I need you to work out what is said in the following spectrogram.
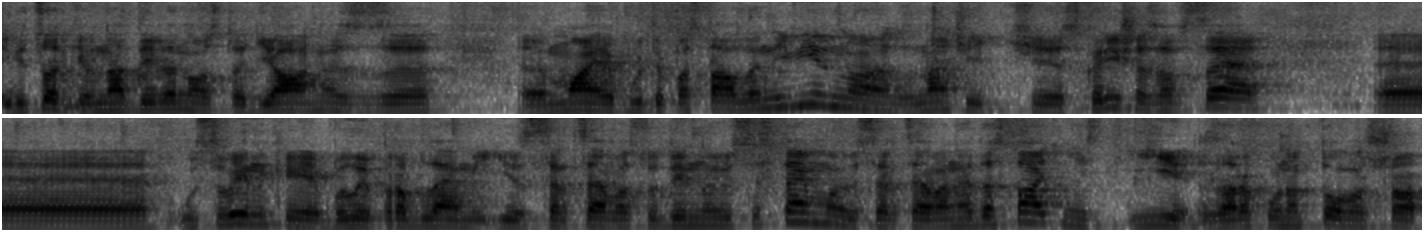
відсотків на 90 діагноз е, має бути поставлений вірно. Значить, е, скоріше за все. Е, у свинки були проблеми із серцево-судинною системою, серцева недостатність, і за рахунок того, що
